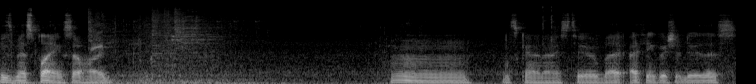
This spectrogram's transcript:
He's misplaying so hard. Hmm, that's kind of nice too, but I think we should do this.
